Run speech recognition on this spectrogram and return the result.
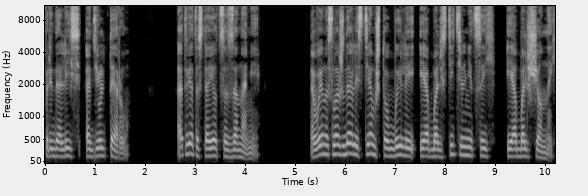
предались адюльтеру? Ответ остается за нами. Вы наслаждались тем, что были и обольстительницей, и обольщенной.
